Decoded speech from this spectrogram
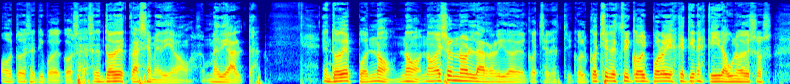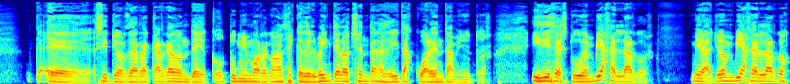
o todo ese tipo de cosas. Entonces, clase media, vamos, media alta. Entonces, pues no, no, no, eso no es la realidad del coche eléctrico. El coche eléctrico hoy por hoy es que tienes que ir a uno de esos eh, sitios de recarga donde tú mismo reconoces que del 20 al 80 necesitas 40 minutos. Y dices tú, en viajes largos. Mira, yo en viajes largos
